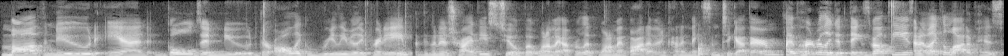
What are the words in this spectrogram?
Mauve Nude, and Golden Nude. They're all like really, really pretty. I think I'm gonna try these two put one on my upper lip, one on my bottom and kind of mix them together. I've heard really good things about these and I like a lot of his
